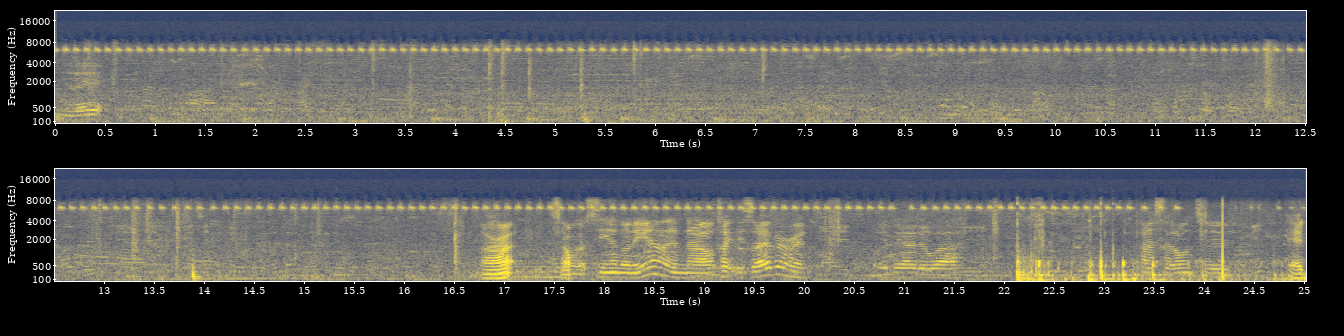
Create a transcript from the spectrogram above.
into there. All right. So I've got sound on here, and uh, This over, and you'll be able to uh, pass that on to Ed,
